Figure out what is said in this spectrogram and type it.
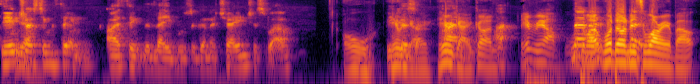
The interesting thing, I think the labels are going to change as well. oh, here we go. Here we go. Go on. I- Hit me up. What, No, do, I, no, what do I need no. to worry about?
